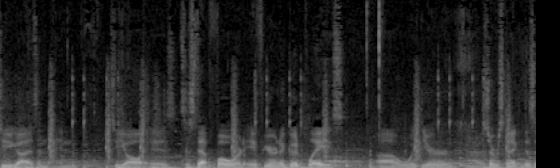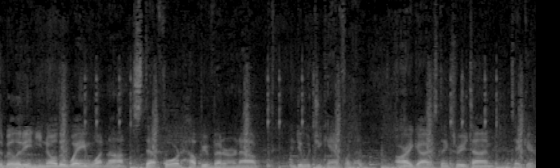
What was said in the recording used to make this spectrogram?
to you guys and, and to y'all is to step forward. If you're in a good place uh, with your you know, service connected disability and you know the way and whatnot, step forward, help your veteran out, and do what you can for them. All right, guys, thanks for your time and take care.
